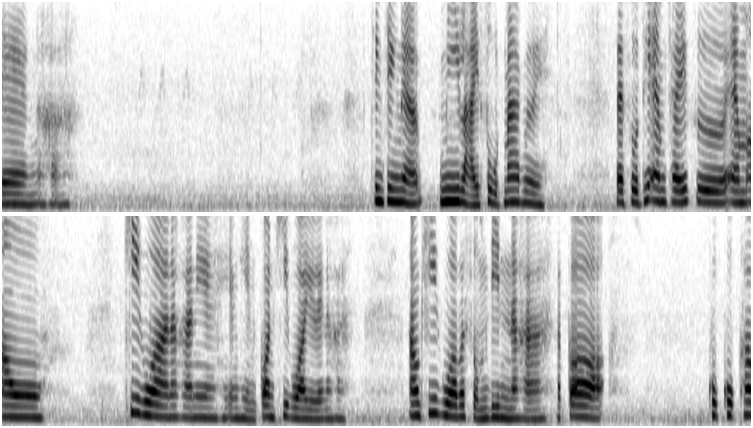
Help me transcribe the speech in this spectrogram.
แดงนะคะ จริงๆเนี่ยมีหลายสูตรมากเลย แต่สูตรที่แอมใช้คือแอมเอาขี้วัวนะคะเนี่ยยังเห็นก้อนขี้วัวอยู่เลยนะคะ เอาขี้วัวผสมดินนะคะ แล้วก็คลุกๆเข้า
